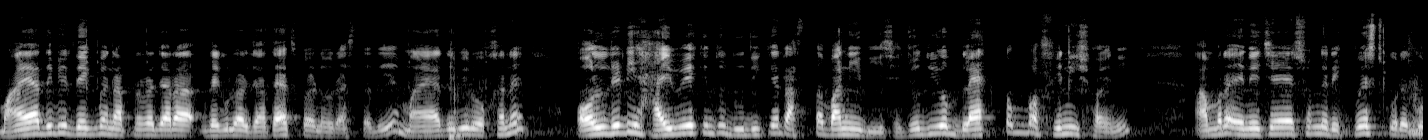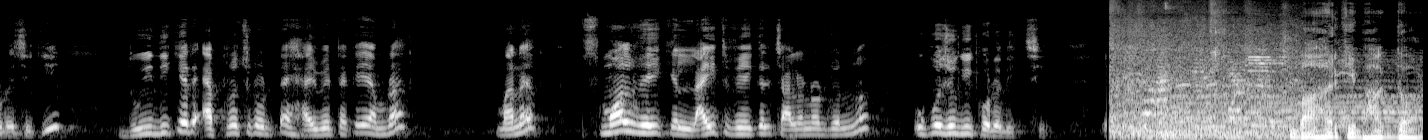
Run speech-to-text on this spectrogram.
মায়াদেবীর দেখবেন আপনারা যারা রেগুলার যাতায়াত করেন ওই রাস্তা দিয়ে মায়াদেবীর ওখানে অলরেডি হাইওয়ে কিন্তু দুদিকে রাস্তা বানিয়ে দিয়েছে। যদিও ব্ল্যাক টপ বা ফিনিশ হয়নি আমরা এনএচআই এর সঙ্গে রিকোয়েস্ট করে করেছি কি দুই দিকের অ্যাপ্রোচ রোডটায় হাইওয়েটাকেই আমরা মানে স্মল ভেহিকেল লাইট ভেহিকেল চালানোর জন্য উপযোগী করে দিচ্ছি बाहर की भागदौड़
